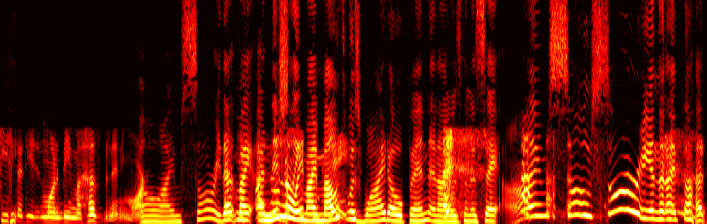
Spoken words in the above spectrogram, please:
He said he didn't want to be my husband anymore. Oh, I'm sorry. That my Oh, no, no, initially it's my mouth was wide open and I was going to say I'm so sorry and then I thought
